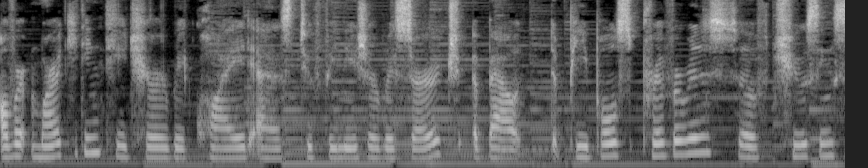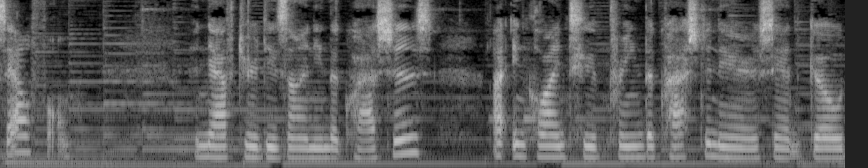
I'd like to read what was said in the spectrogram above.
our marketing teacher required us to finish a research about the people's preference of choosing cell phone. And after designing the questions, I inclined to print the questionnaires and go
